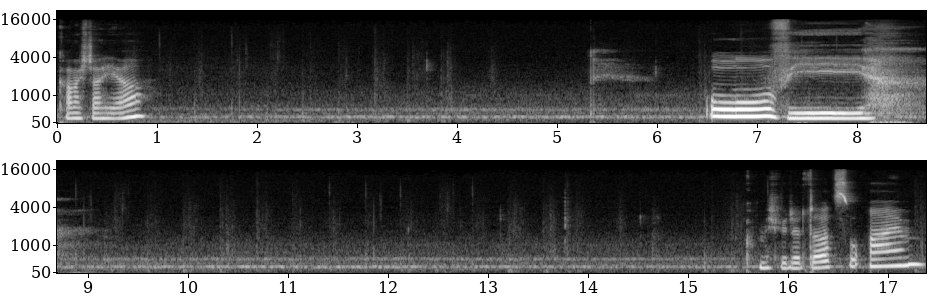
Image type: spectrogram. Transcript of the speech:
Kam ich daher? Oh, wie. Komme ich wieder da zu einem?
